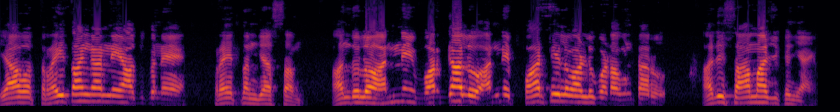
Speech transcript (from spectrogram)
యావత్ రైతాంగాన్ని ఆదుకునే ప్రయత్నం చేస్తాం. అందులో అన్ని వర్గాలు అన్ని పార్టీల వాళ్ళు కూడా ఉంటారు. అది సామాజిక న్యాయం.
